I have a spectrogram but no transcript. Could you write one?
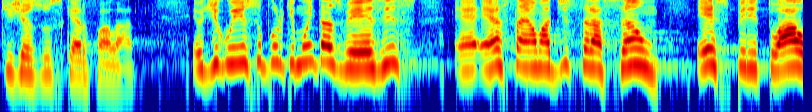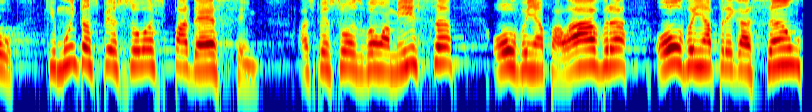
que Jesus quer falar. Eu digo isso porque muitas vezes é, esta é uma distração espiritual que muitas pessoas padecem. As pessoas vão à missa, ouvem a palavra, ouvem a pregação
